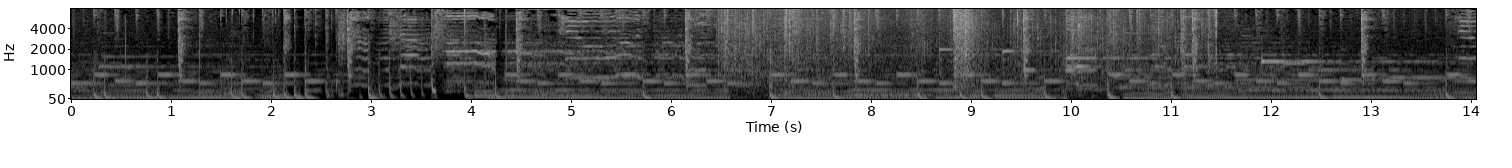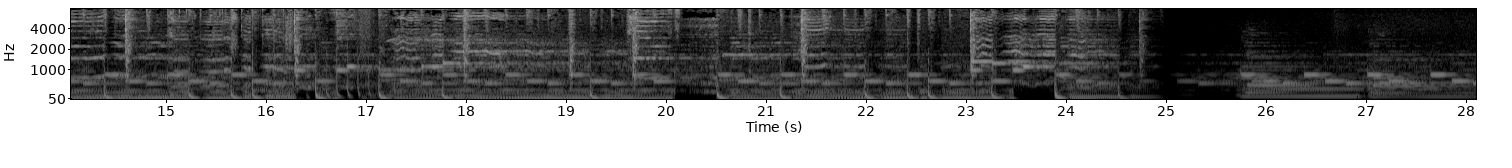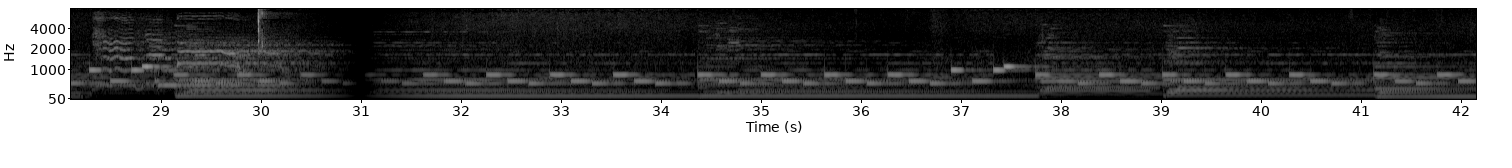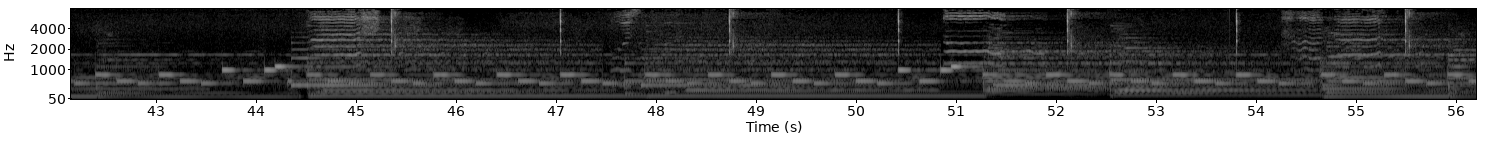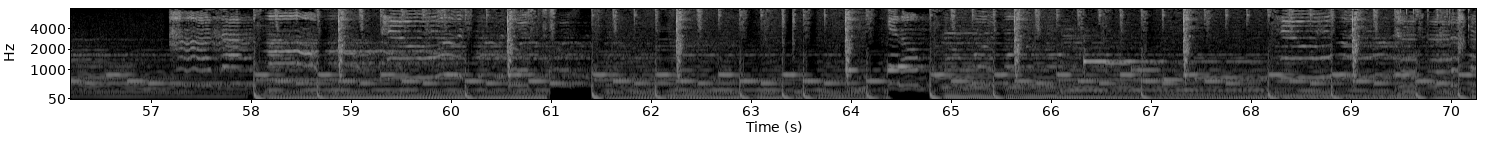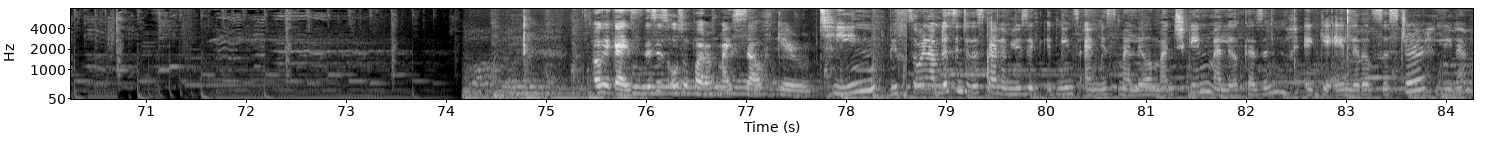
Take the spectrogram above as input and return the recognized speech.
Okay guys this is also part of my self-care routine. So when i'm listening to this kind of music it means i miss my little munchkin my little cousin aka little sister lena.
